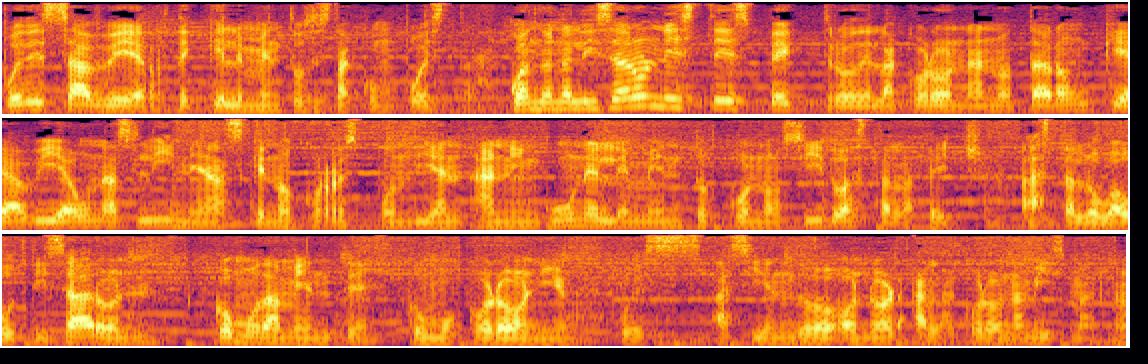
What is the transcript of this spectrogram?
puedes saber de qué elementos está compuesta. Cuando analizaron este espectro de la corona, notaron que había unas líneas que no correspondían a ningún elemento conocido hasta la fecha. Hasta lo bautizaron cómodamente como coronio, pues haciendo honor a la corona misma, ¿no?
